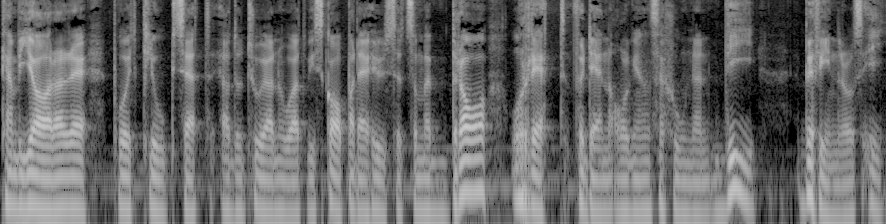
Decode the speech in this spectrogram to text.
kan vi göra det på ett klokt sätt, ja då tror jag nog att vi skapar det huset som är bra och rätt för den organisationen vi befinner oss i.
